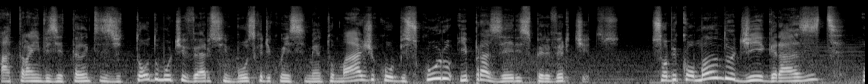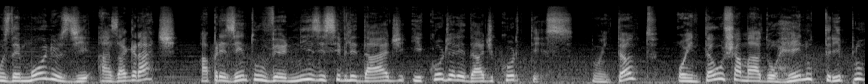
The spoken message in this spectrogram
atraem visitantes de todo o multiverso em busca de conhecimento mágico obscuro e prazeres pervertidos. Sob comando de Grazit, os demônios de Azagrat apresentam um verniz de civilidade e cordialidade cortês. No entanto, o então chamado Reino Triplo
